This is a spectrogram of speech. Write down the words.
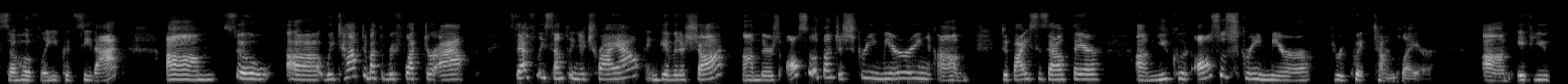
so hopefully you could see that. Um, so uh, we talked about the Reflector app. It's definitely something to try out and give it a shot. Um, there's also a bunch of screen mirroring um, devices out there. Um, you could also screen mirror through QuickTime Player. Um, if you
